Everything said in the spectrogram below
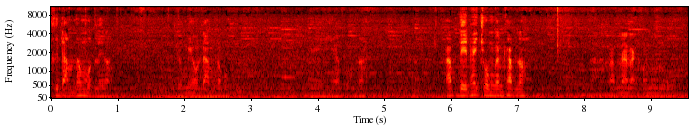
คือดำทั้งหมดเลยเนาะคือเมียวดำครับผมนี่ครับผมเนาะอัปเดตให้ชมกันครับเนาะความน่ารักของหนูๆ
